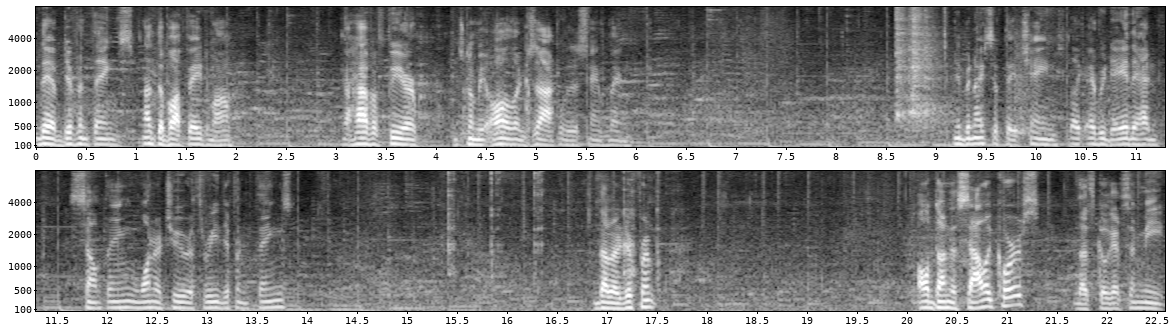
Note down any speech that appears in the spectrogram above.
they have different things, not the buffet tomorrow. I have a fear it's gonna be all exactly the same thing. It'd be nice if they changed, like every day they had something, one or two or three different things that are different. All done a salad course. Let's go get some meat.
